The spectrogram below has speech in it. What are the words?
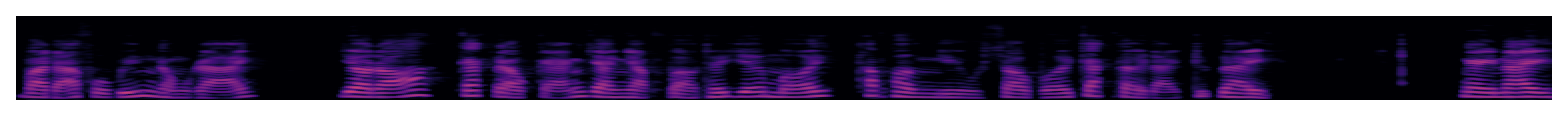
và đã phổ biến rộng rãi, do đó các rào cản gia nhập vào thế giới mới thấp hơn nhiều so với các thời đại trước đây. Ngày nay,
